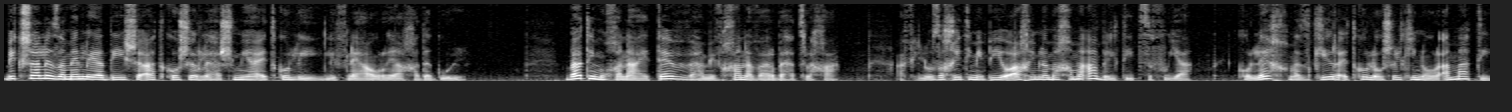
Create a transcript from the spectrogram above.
ביקשה לזמן לידי שעת כושר להשמיע את קולי לפני האורח הדגול. באתי מוכנה היטב, והמבחן עבר בהצלחה. אפילו זכיתי מפי יואכים למחמאה בלתי צפויה. קולך מזכיר את קולו של כינור אמתי,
